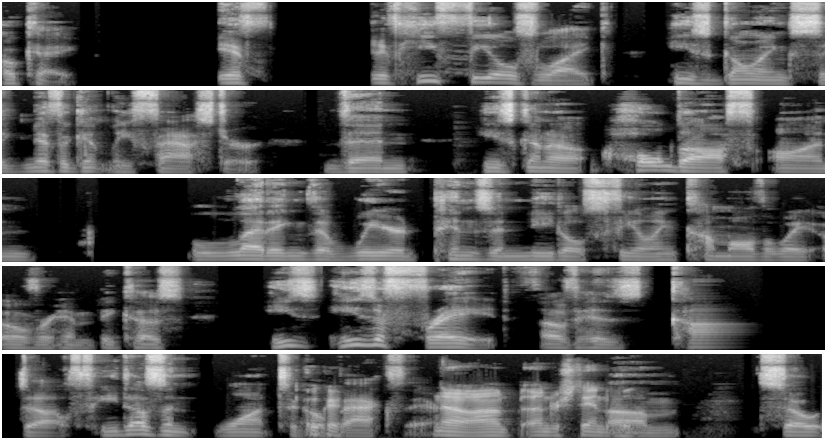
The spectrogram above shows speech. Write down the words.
okay if if he feels like he's going significantly faster then he's gonna hold off on letting the weird pins and needles feeling come all the way over him because he's he's afraid of his self. He doesn't want to go Okay. back there. no, understandable. Um so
